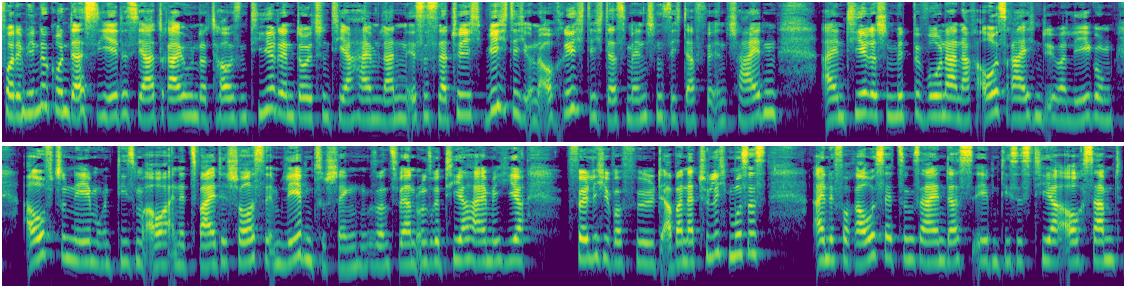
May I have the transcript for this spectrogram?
Vor dem Hintergrund, dass jedes Jahr 300.000 Tiere in deutschen Tierheimen landen, ist es natürlich wichtig und auch richtig, dass Menschen sich dafür entscheiden, einen tierischen Mitbewohner nach ausreichend Überlegung aufzunehmen und diesem auch eine zweite Chance im Leben zu schenken. Sonst wären unsere Tierheime hier völlig überfüllt. Aber natürlich muss es eine Voraussetzung sein, dass eben dieses Tier auch samt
